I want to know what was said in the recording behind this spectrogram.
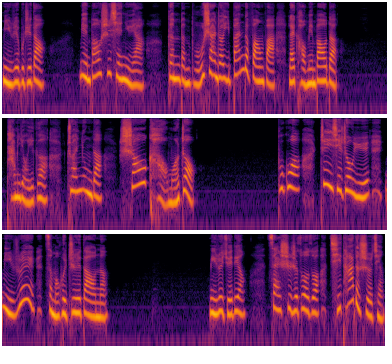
米瑞不知道，面包师仙女呀，根本不是按照一般的方法来烤面包的。他们有一个专用的烧烤魔咒。不过这些咒语，米瑞怎么会知道呢？米瑞决定再试着做做其他的事情。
